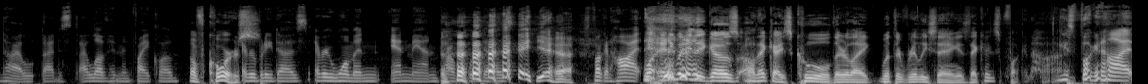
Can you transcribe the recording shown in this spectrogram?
No, I, I just I love him in Fight Club. Of course. Everybody does. Every woman and man probably does. yeah. He's fucking hot. Well, anybody that goes, "Oh, that guy's cool," they're like, what they're really saying is that guy's fucking hot. He's fucking hot.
